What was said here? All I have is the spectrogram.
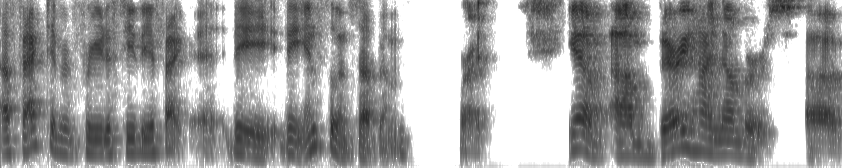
effective and for you to see the effect the the influence of them. Right. Yeah um, very high numbers uh,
